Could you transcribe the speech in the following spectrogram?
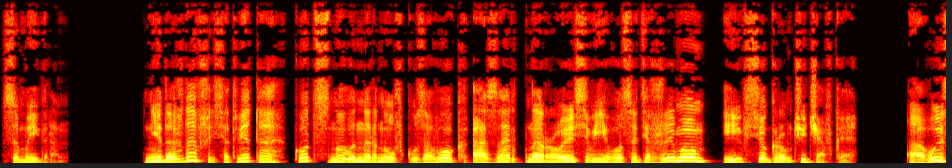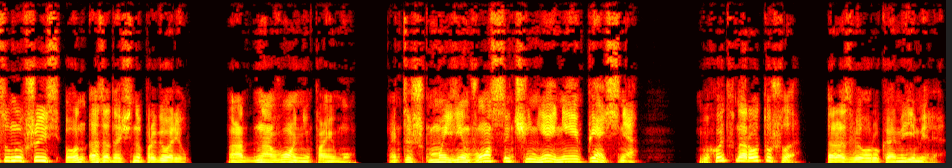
самоигран. Не дождавшись ответа, кот снова нырнул в кузовок, азартно роясь в его содержимом и все громче чавкая. А высунувшись, он озадаченно проговорил. «Одного не пойму. Это ж моего сочинения песня!» «Выходит, в народ ушла», — развел руками Емеля.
